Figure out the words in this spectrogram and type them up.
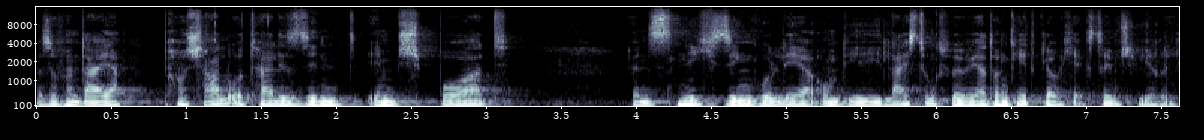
Also von daher, Pauschalurteile sind im Sport wenn es nicht singulär um die Leistungsbewertung geht, glaube ich, extrem schwierig.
